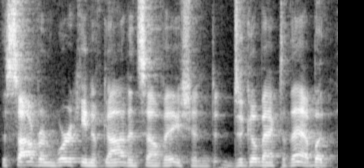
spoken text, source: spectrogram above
The sovereign working of God in salvation. To, to go back to that, but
